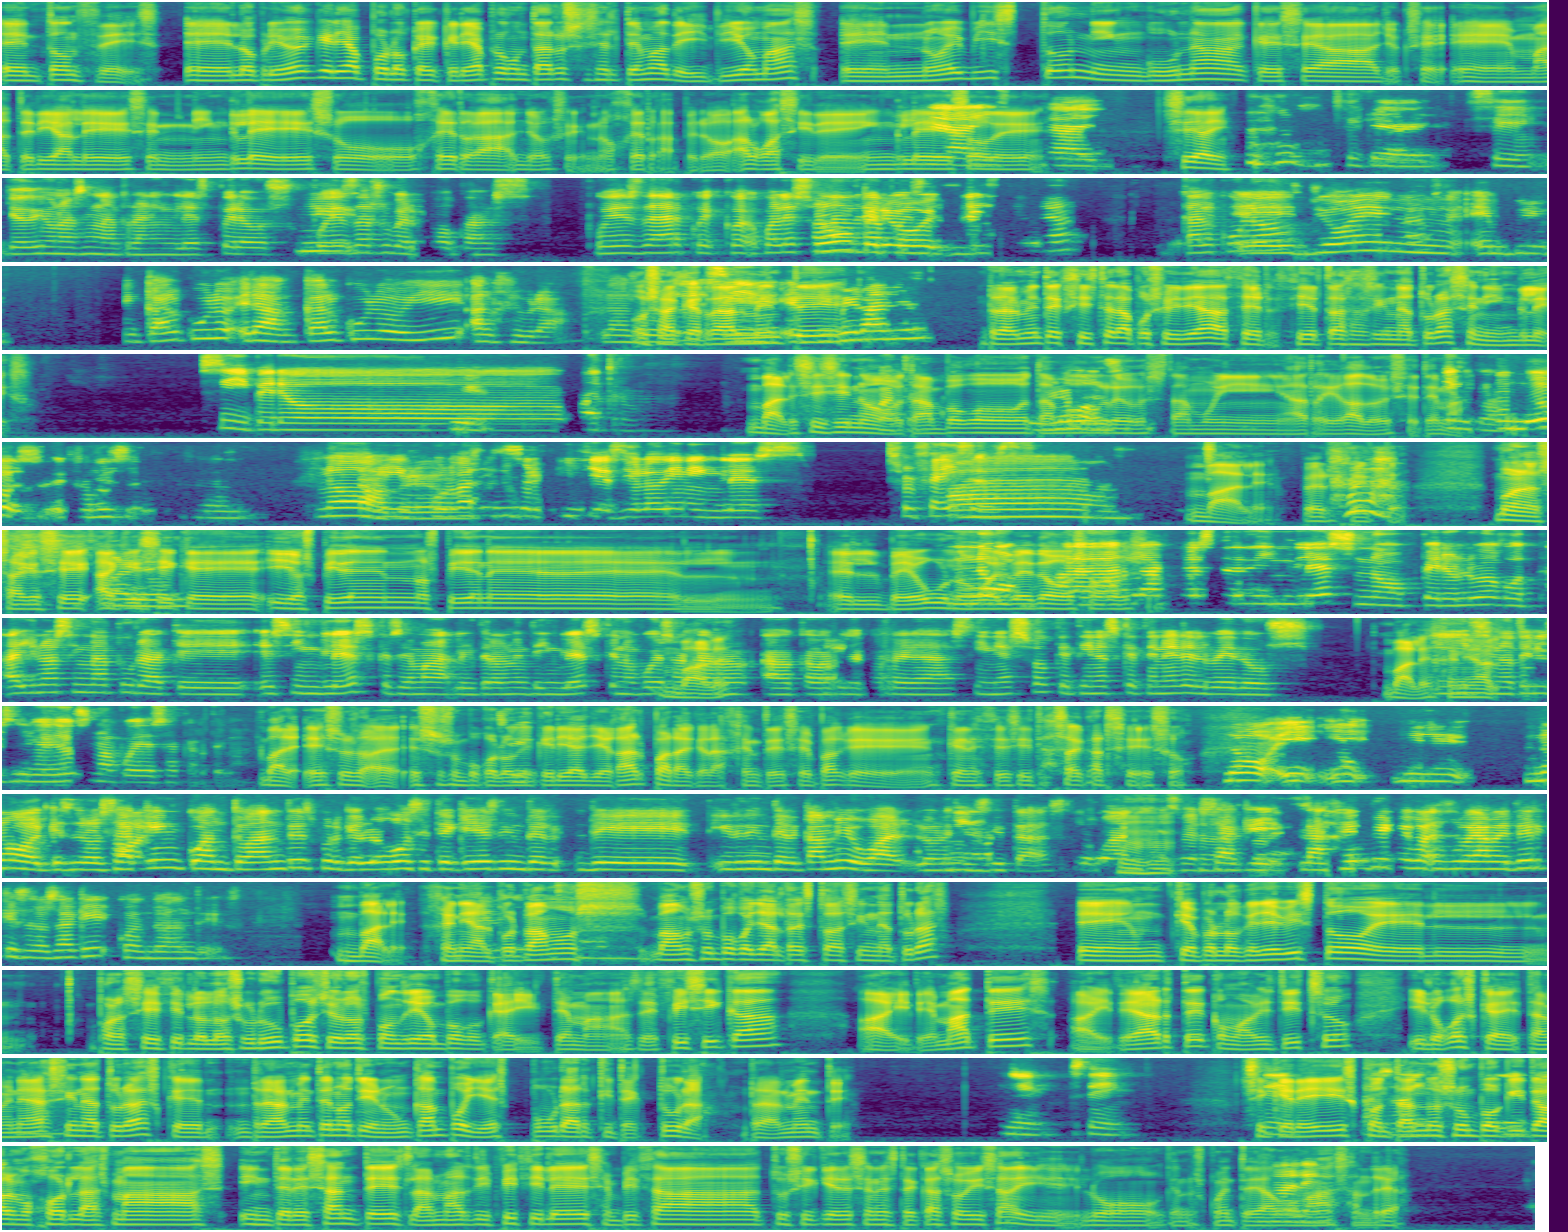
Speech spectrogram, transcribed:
Entonces, eh, lo primero que quería, por lo que quería preguntaros es el tema de idiomas. Eh, no he visto ninguna que sea, yo qué sé, eh, materiales en inglés o jerga, yo qué sé, no jerga, pero algo así de Sí inglés hay, o sí de... que hay, Sí hay. sí que hay. Sí, yo doy una asignatura en inglés, pero Sí. puedes dar súper pocas. Puedes dar, cu- cu- ¿cuáles son, No, Andrea? pero Pues álgebra, cálculo, eh, yo en, en, cálculo, eran cálculo y álgebra. Las O sea que Eh, realmente- El primer año, Realmente existe la posibilidad de hacer ciertas asignaturas en inglés. sí, pero cuatro, Vale, sí, sí, no, Cuatro. tampoco, No, tampoco sí. creo que está muy arraigado ese tema. cinco. son dos. es- No, Ah, y pero- curvas y superficies, yo lo di en inglés. Surfaces. Ah, Vale, perfecto. Bueno, o sea que sí, aquí Vale, sí que... Y os piden, os piden el, el B1 No, o el B2 o para dar la clase de inglés no, pero luego hay una asignatura que es inglés, que se llama literalmente inglés, que no puedes Vale. acabar, acabar la carrera sin eso, que tienes que tener el B2. Vale, Y si genial. no tienes el B2 no puedes sacártelo. Vale, eso es, eso es un poco lo que quería llegar para que la gente sepa que, que necesita sacarse eso. no, y, y, y- no, que se lo saquen cuanto antes, porque luego si te quieres de, inter- de ir de intercambio, igual lo necesitas. Igual, es O sea que pues. la gente que se vaya a meter, que se lo saque cuanto antes. Vale, genial. Pues vamos, vamos un poco ya al resto de asignaturas. em, que por lo que yo he visto, el, por así decirlo, los grupos, yo los pondría un poco que hay temas de física, hay de mates, hay de arte, como habéis dicho, y luego es que también hay asignaturas que realmente no tienen un campo y es pura arquitectura, realmente. Sí, sí. Si Sí, queréis, contadnos un poquito, a lo mejor las más interesantes, las más difíciles. Empieza tú si quieres en este caso, Isa, y luego que nos cuente algo Vale. más, Andrea.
